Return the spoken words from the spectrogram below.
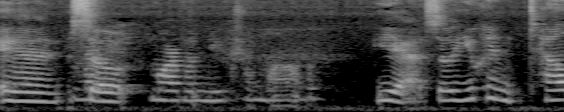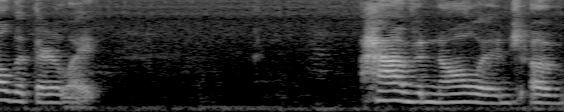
And so More of a neutral mob. Yeah, so you can tell that they're like have knowledge of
